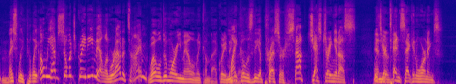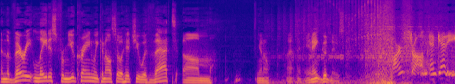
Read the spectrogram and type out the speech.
Mm-hmm. Nicely played. Oh, we have so much great email, and we're out of time. Well, we'll do more email when we come back. What do you think? Michael is the oppressor. Stop gesturing at us with and your the, 10 second warnings. And the very latest from Ukraine, we can also hit you with that. Um, you know, it ain't good news. Armstrong and Getty.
